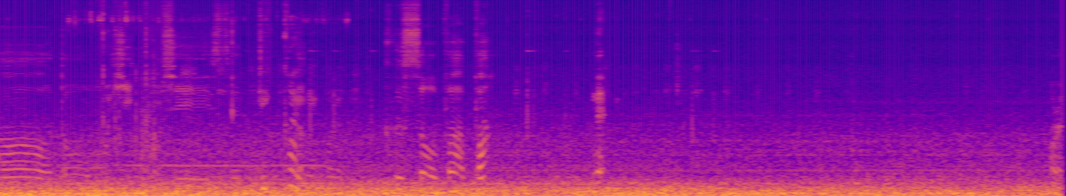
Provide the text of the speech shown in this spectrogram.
ハート引っ越し。せでっかいねこれ。クソババねほら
